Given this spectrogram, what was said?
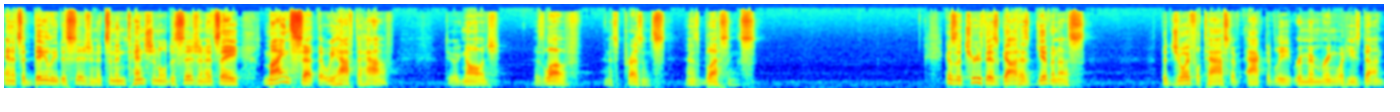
And it's a daily decision, it's an intentional decision, it's a mindset that we have to have to acknowledge His love and His presence and His blessings. Because the truth is, God has given us the joyful task of actively remembering what He's done.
